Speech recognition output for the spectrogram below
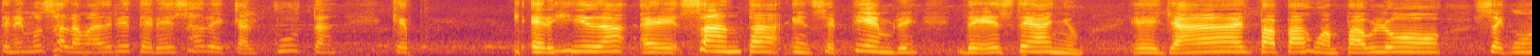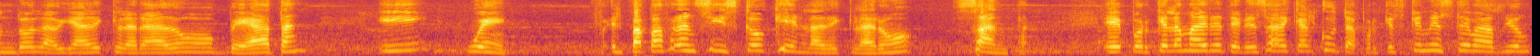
tenemos a la Madre Teresa de Calcuta, que erigida eh, santa en septiembre de este año. Eh, ya el Papa Juan Pablo II la había declarado beata y fue el Papa Francisco quien la declaró santa. Eh, ¿Por qué la Madre Teresa de Calcuta? Porque es que en este barrio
